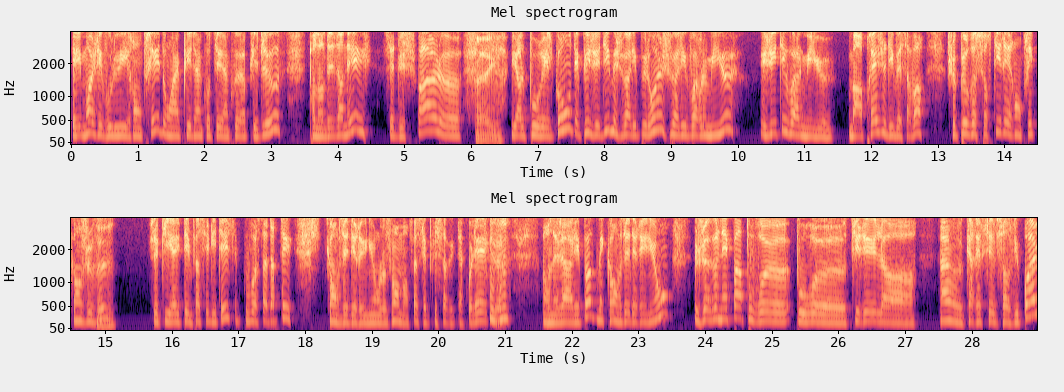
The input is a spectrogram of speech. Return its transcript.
Et moi, j'ai voulu y rentrer, dont un pied d'un côté, un, un pied de l'autre, pendant des années. C'est du cheval, euh, Oui. il y a le pour et le contre. Et puis j'ai dit, mais je vais aller plus loin, je vais aller voir le milieu. Et j'ai été voir le milieu. Mais après, j'ai dit, ben ça va, je peux ressortir et rentrer quand je veux. Ce qui a été une facilité, c'est de pouvoir s'adapter. Quand on faisait des réunions au logement, mais enfin, c'est plus avec ta collègue. euh, on est là à l'époque, mais quand on faisait des réunions, je venais pas pour, euh, pour euh, tirer la. hein, caresser le sens du poil.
